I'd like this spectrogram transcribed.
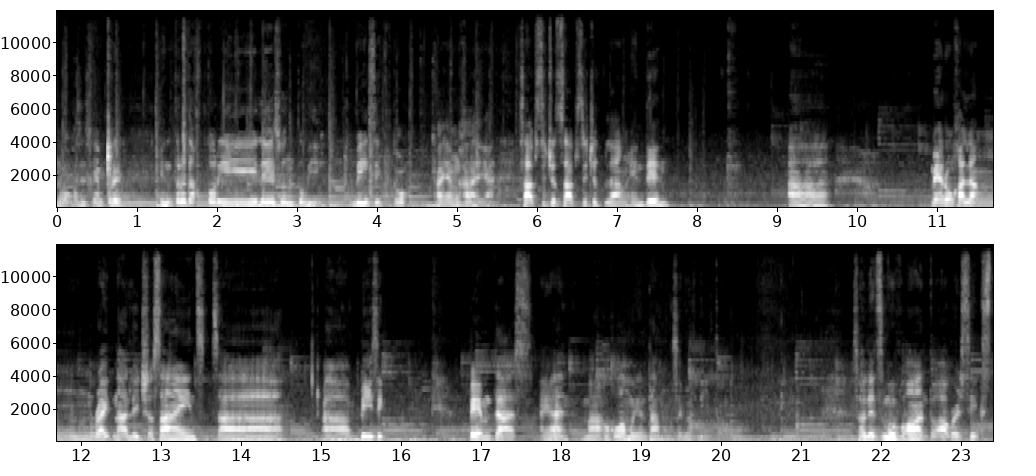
ano. Kasi siyempre, introductory lesson to eh. Basic to. Kayang-kaya. Substitute, substitute lang. And then, ah, meron ka lang right knowledge sa science, sa ah, basic PEMDAS. Ayan. Makakukuha mo yung tamang sagot dito. So, let's move on to our sixth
